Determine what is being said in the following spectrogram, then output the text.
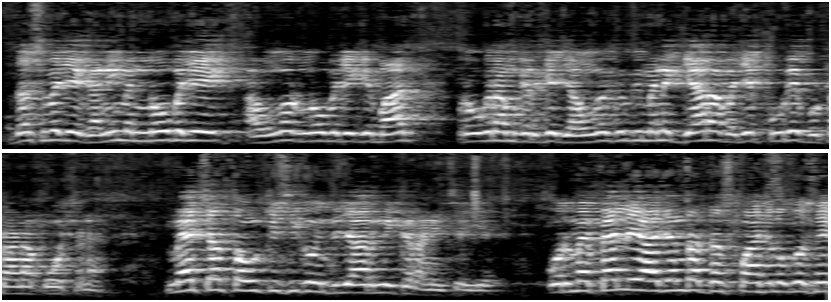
दस बजे का नहीं, मैं नौ बजे आऊँगा और नौ बजे के बाद प्रोग्राम करके जाऊँगा, क्योंकि मैंने ग्यारह बजे पूरे बुटाना पहुँचना है। मैं चाहता हूँ किसी को इंतज़ार नहीं करानी चाहिए। और मैं पहले आ जाता दस पाँच लोगों से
